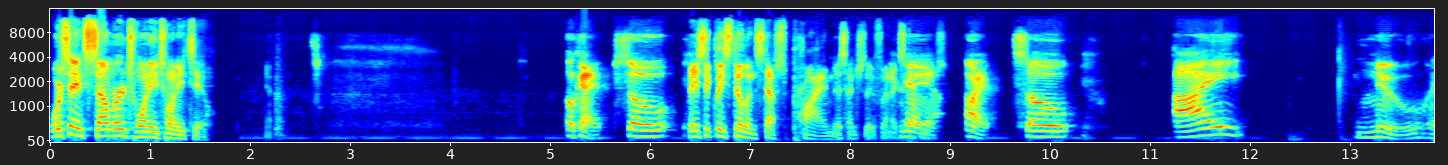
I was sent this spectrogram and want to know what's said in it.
we're saying summer 2022. Okay, so Basically, still in Steph's prime, essentially for the next. Yeah, yeah. years. all right. So I knew. I-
